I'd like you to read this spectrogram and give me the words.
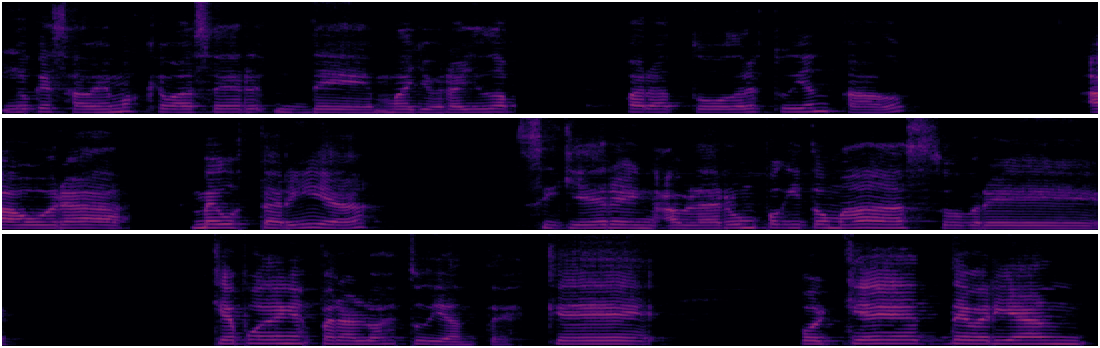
y lo que sabemos que va a ser de mayor ayuda para todo el estudiantado. Ahora me gustaría, si quieren, hablar un poquito más sobre qué pueden esperar los estudiantes, qué ¿Por qué deberían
